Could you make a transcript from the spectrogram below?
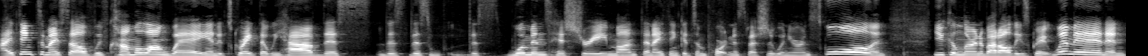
I think to myself we've come a long way and it's great that we have this this this this women's history month. And i think it's important especially when you're in school and you can learn about all these great women and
